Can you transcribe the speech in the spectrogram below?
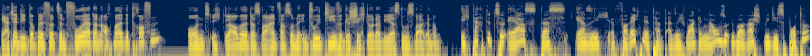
Er hat ja die Doppel 14 vorher dann auch mal getroffen. Und ich glaube, das war einfach so eine intuitive Geschichte, oder wie hast du es wahrgenommen? Ich dachte zuerst, dass er sich äh, verrechnet hat. Also ich war genauso überrascht wie die Spotter,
